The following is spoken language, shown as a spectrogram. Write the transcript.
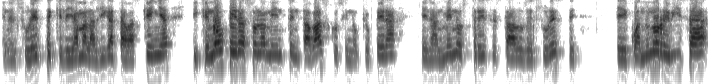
en el sureste que le llama la Liga Tabasqueña y que no opera solamente en Tabasco, sino que opera en al menos tres estados del sureste. Eh, cuando uno revisa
